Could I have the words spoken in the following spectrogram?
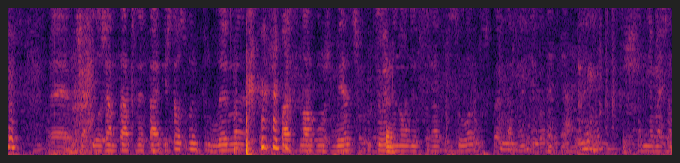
uh, já, ele já me está a apresentar. Este é o segundo problema no espaço de alguns meses, porque eu ainda não li o Fernando Pessoa, o Supercamente, e agora a minha mãe já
